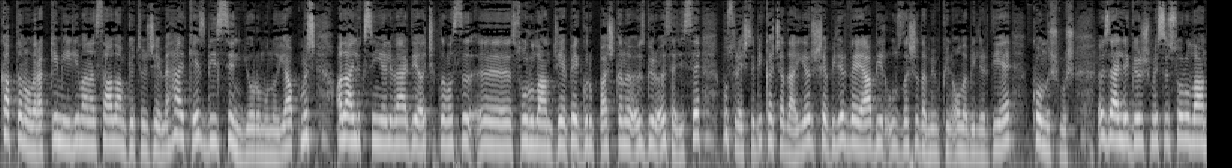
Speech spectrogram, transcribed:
kaptan olarak gemiyi limana sağlam götüreceğimi herkes bilsin yorumunu yapmış. Adaylık sinyali verdiği açıklaması e, sorulan CHP Grup Başkanı Başkanı Özgür Özel ise bu süreçte birkaç aday yarışabilir veya bir uzlaşı da mümkün olabilir diye konuşmuş. Özel'le görüşmesi sorulan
